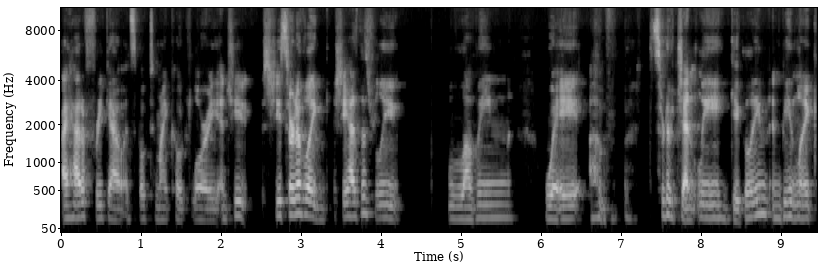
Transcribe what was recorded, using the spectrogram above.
I had a freak out and spoke to my coach Lori, and she she sort of like she has this really loving way of sort of gently giggling and being like,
